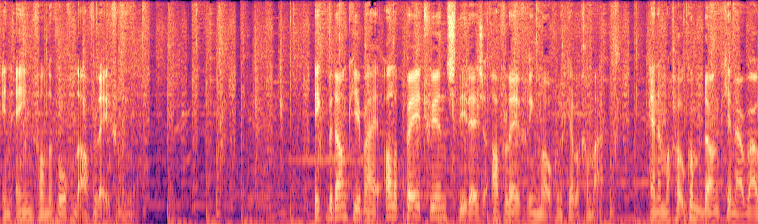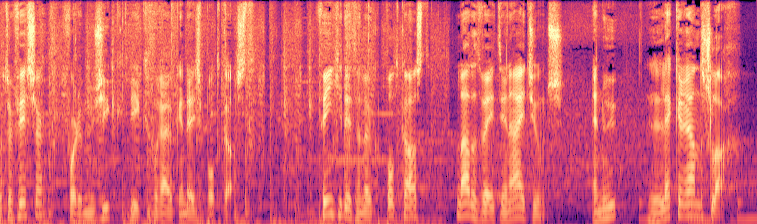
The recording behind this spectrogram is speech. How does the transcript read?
in een van de volgende afleveringen. Ik bedank hierbij alle Patreons die deze aflevering mogelijk hebben gemaakt. En er mag ook een bedankje naar Wouter Visser voor de muziek die ik gebruik in deze podcast. Vind je dit een leuke podcast? Laat het weten in iTunes. En nu lekker aan de slag.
